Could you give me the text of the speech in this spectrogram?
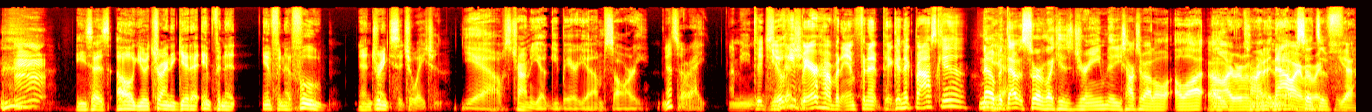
He says, "Oh, you're trying to get an infinite, infinite food and drink situation. Yeah, I was trying to Yogi Bear you. I'm sorry. That's all right. I mean, Did Yogi Bear have an infinite picnic basket? No, Yeah. but that was sort of like his dream that he talked about a, a lot. Oh, of I remember time it. in the Now I episodes remember. Of, yeah.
